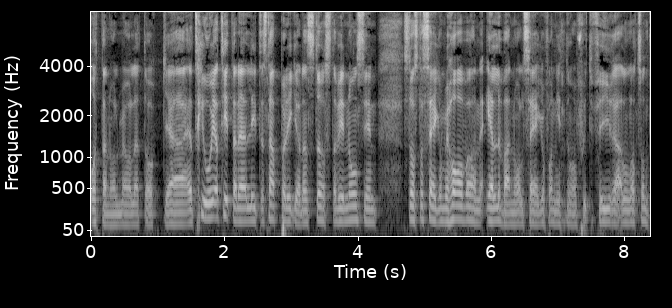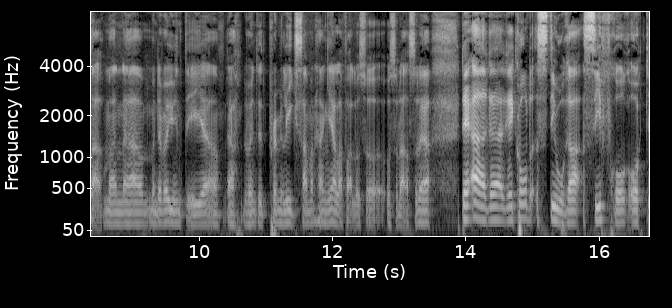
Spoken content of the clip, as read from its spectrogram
8-0 målet och eh, jag tror jag tittade lite snabbt på det den största vi någonsin, största segern vi har var en 11-0 seger från 1974 eller något sånt där. Men, eh, men det var ju inte i, eh, ja, det var inte ett Premier League-sammanhang i alla fall och så, och så där. Så det, det är rekordstora siffror och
